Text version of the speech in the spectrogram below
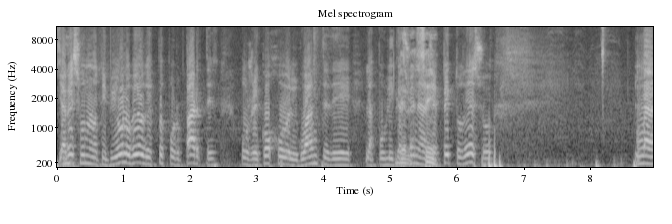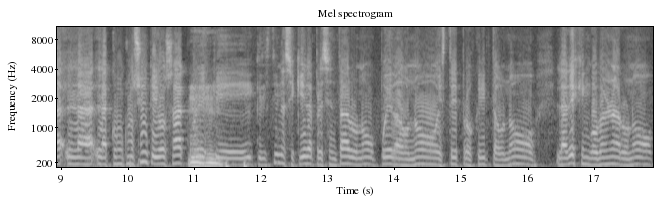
y a veces uno no tiempo. Yo lo veo después por partes o recojo el guante de las publicaciones De la- al respecto de eso. La, la, la conclusión que yo saco es que Cristina se quiera presentar o no, pueda o no, esté proscripta o no, la dejen gobernar o no.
